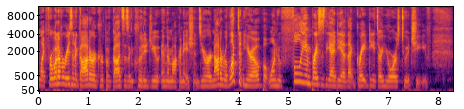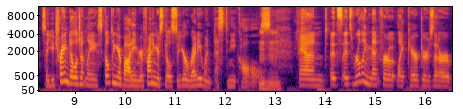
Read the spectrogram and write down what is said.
like for whatever reason a god or a group of gods has included you in their machinations. You are not a reluctant hero but one who fully embraces the idea that great deeds are yours to achieve. So you train diligently sculpting your body and refining your skills so you're ready when destiny calls. Mm-hmm. And it's it's really meant for like characters that are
